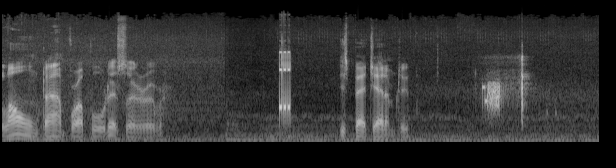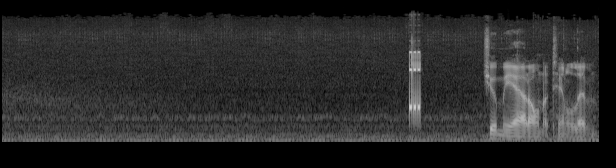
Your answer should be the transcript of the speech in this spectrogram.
long time before I pulled that sucker over. Dispatch Adam two. Show me out on a 1011.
